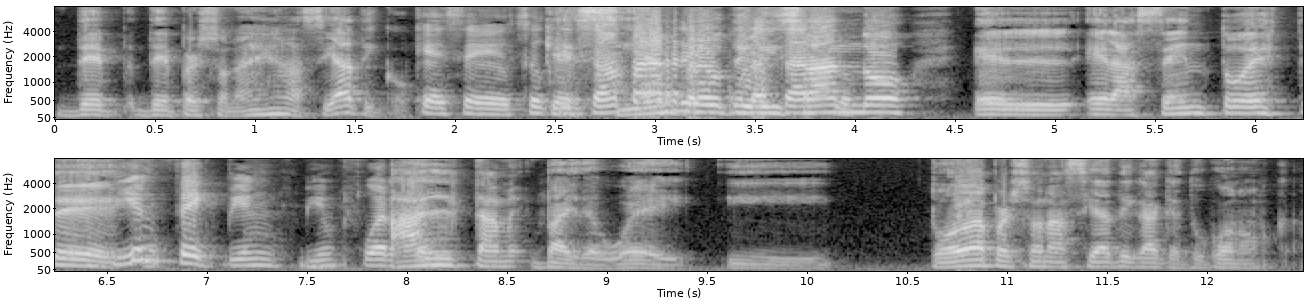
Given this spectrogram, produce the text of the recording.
de, de personajes asiáticos que, Que se, para siempre utilizando el, el acento este Bien thick, bien, bien fuerte. altamente by the way y toda persona asiática que tú conozcas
